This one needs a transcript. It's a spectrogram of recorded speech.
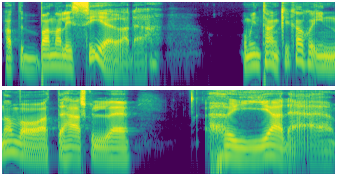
att banalisera det. Och min tanke kanske innan var att det här skulle höja det,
